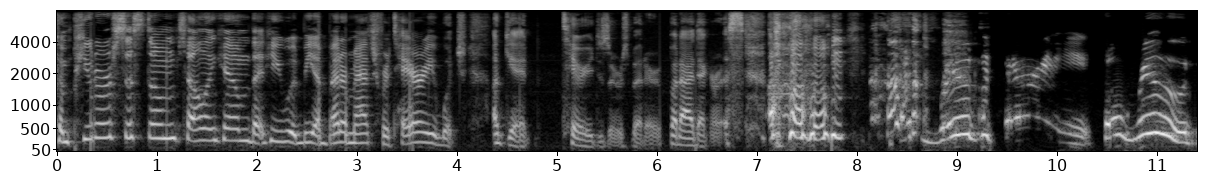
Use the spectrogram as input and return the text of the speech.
computer system telling him that he would be a better match for terry which again Terry deserves better, but I digress. Um, Rude to Terry. So rude.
